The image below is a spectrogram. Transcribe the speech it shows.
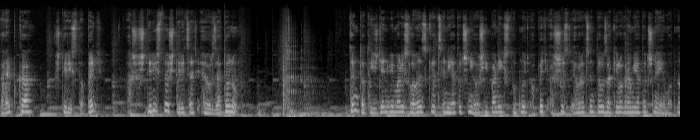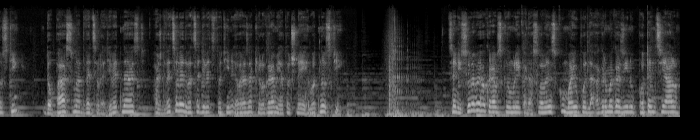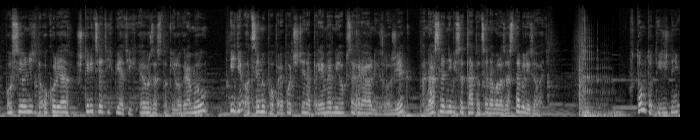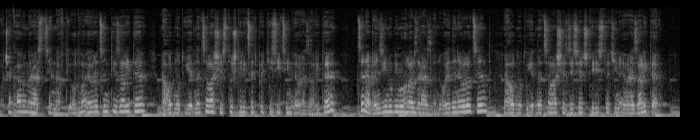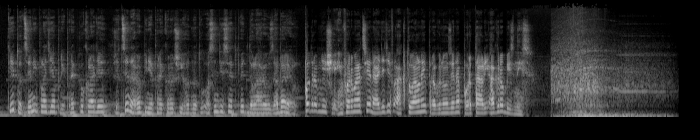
repka 405 až 440 eur za tonu. Tento týždeň by mali slovenské ceny jatočných ošípaných stupnúť o 5 až 6 eurocentov za kilogram jatočnej hmotnosti do pásma 2,19 až 2,29 eur za kilogram jatočnej hmotnosti. Ceny surového kravského mlieka na Slovensku majú podľa agromagazínu potenciál posilniť do okolia 45 eur za 100 kg. Ide o cenu po prepočte na priemerný obsah reálnych zložiek a následne by sa táto cena mala zastabilizovať. V tomto týždni očakávame rast cien nafty o 2 eurocenty za liter na hodnotu 1,645 tisícin eur za liter Cena benzínu by mohla vzrásť len o 1 eurocent na hodnotu 1,64 eur za liter. Tieto ceny platia pri predpoklade, že cena ropy neprekročí hodnotu 85 dolárov za barel. Podrobnejšie informácie nájdete v aktuálnej prognóze na portáli Agrobiznis.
